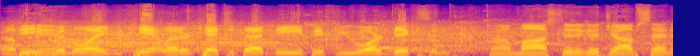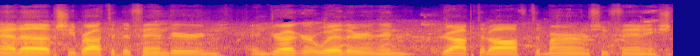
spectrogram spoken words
up Deep and in the lane. You can't let her catch it that deep if you are Dixon. Uh, Moss did a good job setting that up. She brought the defender and, and drug her with her, and then dropped it off to Burns, who finished.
